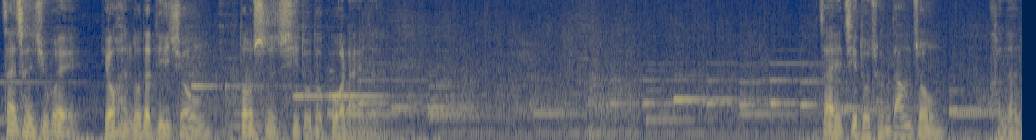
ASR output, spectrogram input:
在晨曦会有很多的弟兄都是吸毒的过来人，在戒毒村当中，可能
